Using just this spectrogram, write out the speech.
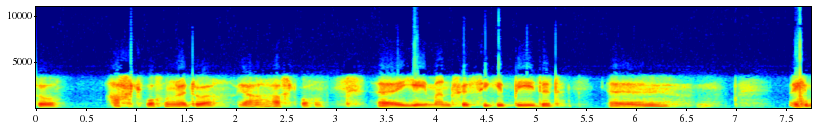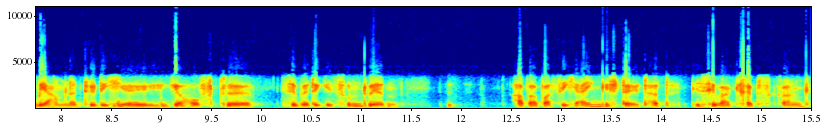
So acht Wochen etwa, ja, acht Wochen. Äh, jemand für sie gebetet. Äh, ich, wir haben natürlich äh, gehofft, äh, sie würde gesund werden. Aber was sich eingestellt hat, sie war krebskrank,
